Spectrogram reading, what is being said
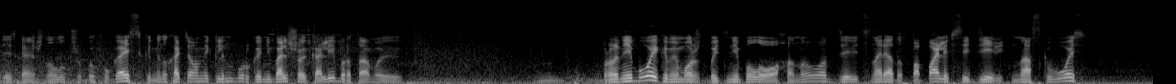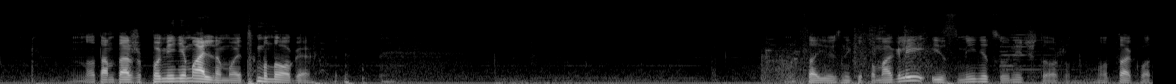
Здесь, конечно, лучше бы фугасиками. Ну, хотя у Мекленбурга небольшой калибр, там и бронебойками может быть неплохо. Ну вот, 9 снарядов попали, все 9 насквозь. Но там даже по минимальному это много. Союзники помогли, эсминец уничтожен. Вот так вот.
